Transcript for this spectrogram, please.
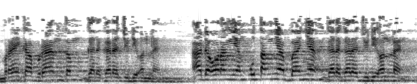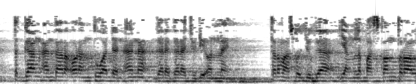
mereka berantem gara-gara judi online ada orang yang utangnya banyak gara-gara judi online tegang antara orang tua dan anak gara-gara judi online termasuk juga yang lepas kontrol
